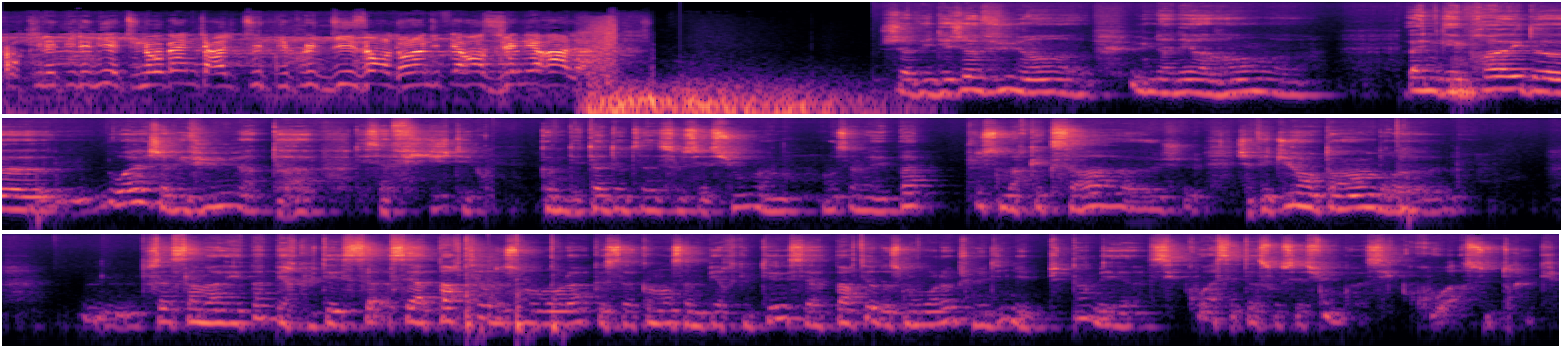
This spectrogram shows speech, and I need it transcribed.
pour qui l'épidémie est une aubaine car elle tue depuis plus de dix ans dans l'indifférence générale. J'avais déjà vu, hein, une année avant, euh, à une Gay Pride, euh, ouais, j'avais vu Act Up, des affiches, des, comme des tas d'autres associations. hein. Moi, ça m'avait pas plus marqué que ça. euh, J'avais dû entendre. euh, ça ça m'avait pas percuté. C'est à partir de ce moment-là que ça commence à me percuter. C'est à partir de ce moment-là que je me dis, mais putain, mais euh, c'est quoi cette association C'est quoi ce truc?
